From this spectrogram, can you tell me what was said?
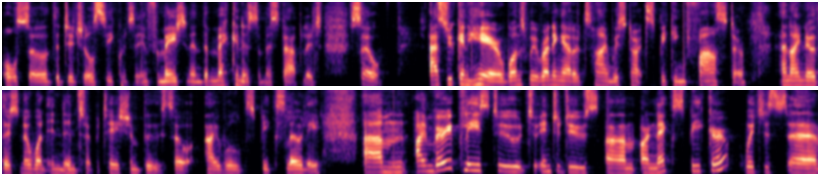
also the digital sequence of information and the mechanism established. So as you can hear, once we're running out of time, we start speaking faster. And I know there's no one in the interpretation booth, so I will speak slowly. Um, I'm very pleased to, to introduce um, our next speaker, which is uh,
